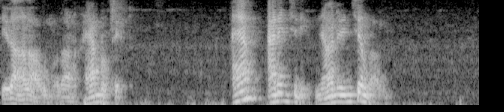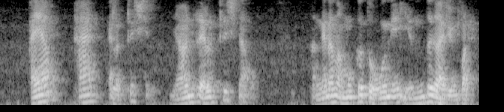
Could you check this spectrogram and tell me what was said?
ചെയ്ത ആളാകുന്നു അതാണ്. I am retired I am an engineer ഞാനൊരു എഞ്ചിനീയർ ആകും ഐ ആം ആൻ ഇലക്ട്രീഷ്യൻ ഞാനൊരു ഇലക്ട്രീഷ്യൻ ആകും അങ്ങനെ നമുക്ക് തോന്നിയ എന്ത് കാര്യവും പറയാം.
